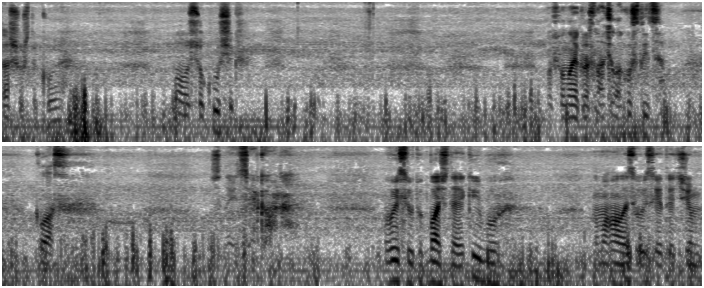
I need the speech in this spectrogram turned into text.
Та що ж таке? Ну ось кущик. Ось вона якраз почала куститися. Клас. Дивіться яка вона. Висів тут бачите який був. Намагались висіяти чим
